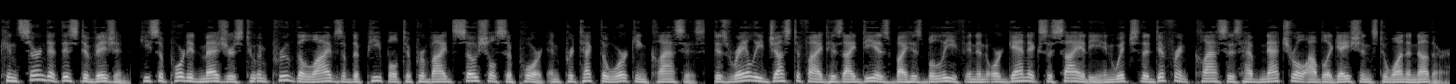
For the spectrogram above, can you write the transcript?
Concerned at this division, he supported measures to improve the lives of the people to provide social support and protect the working classes. Disraeli justified his ideas by his belief in an organic society in which the different classes have natural obligations to one another.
